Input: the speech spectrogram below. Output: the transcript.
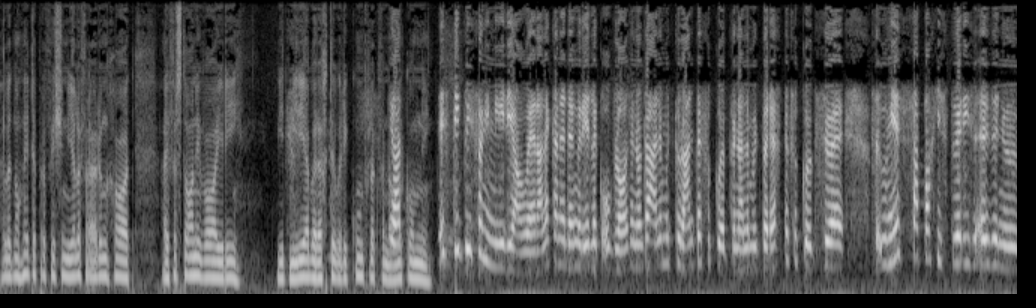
hulle nog net 'n professionele verhouding gehad. Hy verstaan nie waar hierdie die media berigte oor die konflik vandaan ja, kom nie. Dis tipies van die media hoor. Hulle kan 'n ding redelik opblaas en onthou hulle moet koerante verkoop en hulle moet berigte verkoop. So, so hoe meer sappig stories is en hoe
